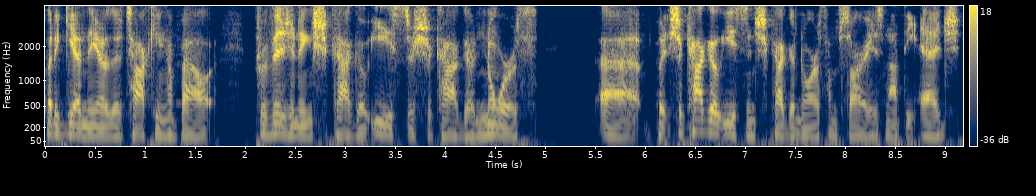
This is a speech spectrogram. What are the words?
but again, you know, they're talking about provisioning Chicago East or Chicago North. Uh, but Chicago East and Chicago North, I'm sorry, is not the edge.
